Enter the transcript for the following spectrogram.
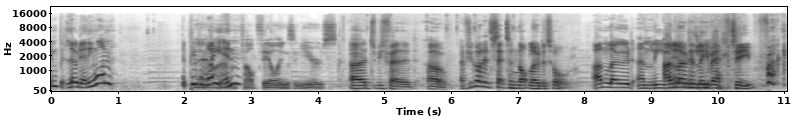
You didn't load anyone? The people Yeah, I waiting. haven't felt feelings in years. Uh, to be fair, oh, have you got it set to not load at all? Unload and leave. Unload and leave empty. Fuck,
